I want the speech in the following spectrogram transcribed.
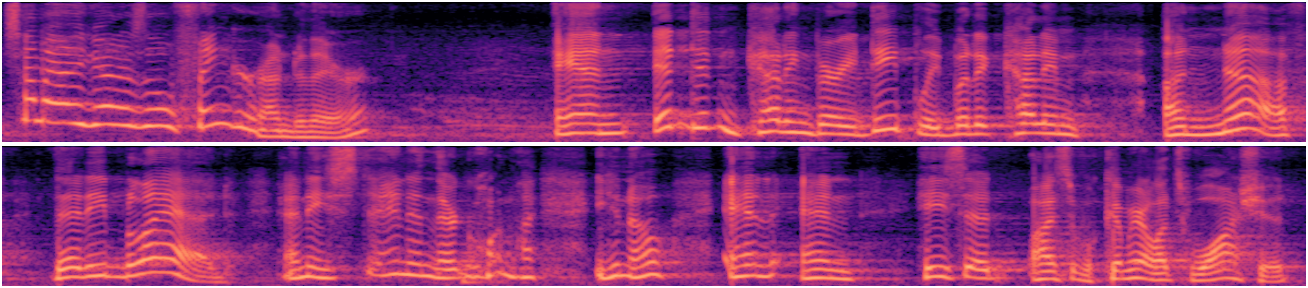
Somehow he got his little finger under there. And it didn't cut him very deeply, but it cut him enough that he bled. And he's standing there going like, you know, and and he said, I said, well, come here, let's wash it.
